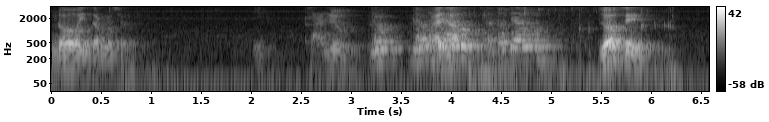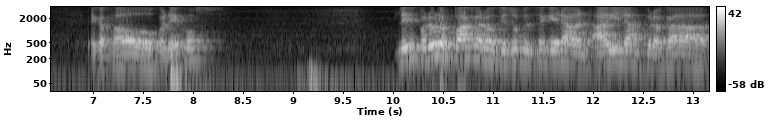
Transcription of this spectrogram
no internacional. Salud. ¿Casaste algo? Algo? Yo sí. He cazado conejos. Le disparé unos pájaros que yo pensé que eran águilas, pero acá.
